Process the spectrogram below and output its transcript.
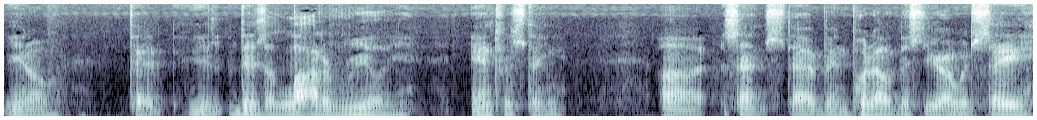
you know that there's a lot of really interesting uh, synths that have been put out this year. I would say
